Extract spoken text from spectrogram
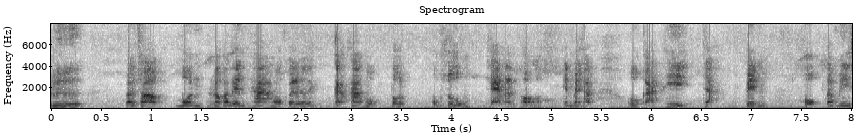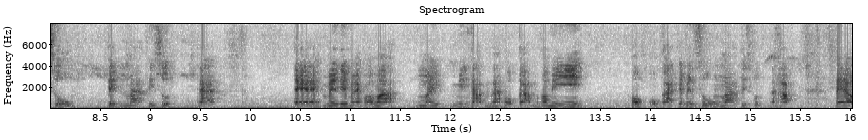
หรือเราชอบบนเราก็เล่นห้าหกไปเลยกักห้าหกโต๊ดหกสูง แค่นั้นพอเห็นไหมครับ โอกาสที่จะเป็นหกแล้วมีสูงเป็นมากที่สุดนะ แต่ไม่ได้หมายความว่าไม่มีต่ำนะหกต่ำก็มีหกโอกาสจะเป็นสูงมากที่สุดนะครับ แล้ว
